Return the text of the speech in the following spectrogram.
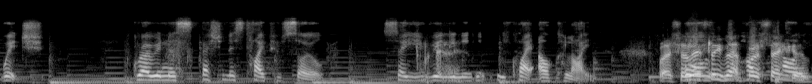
which grow in a specialist type of soil. So you really need it to be quite alkaline. Right. So Or let's leave that for a second.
